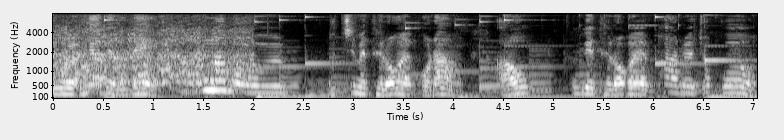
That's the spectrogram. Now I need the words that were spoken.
이걸 해야 되는데 콩나물 무침에 들어갈 거랑 아욱국에 들어갈 파를 조금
